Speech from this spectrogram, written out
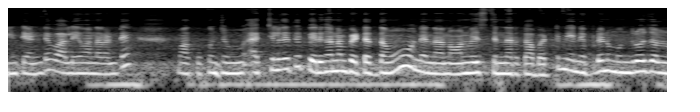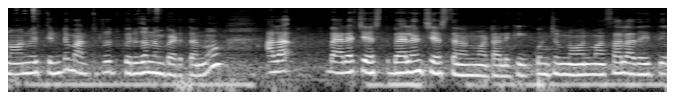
ఏంటి అంటే వాళ్ళు ఏమన్నారంటే మాకు కొంచెం యాక్చువల్గా అయితే పెరుగన్నం పెట్టేద్దాము. నిన్న నాన్ వెజ్ తిన్నారు కాబట్టి నేను ఎప్పుడైనా ముందు రోజు వాళ్ళు నాన్ వెజ్ తింటే మరుసటి రోజు పెరుగన్నం పెడతాను. అలా బ్యాలెన్స్ చేస్తా బ్యాలెన్స్ చేస్తాను అనమాట వాళ్ళకి. కొంచెం నాన్ మసాలా అదైతే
